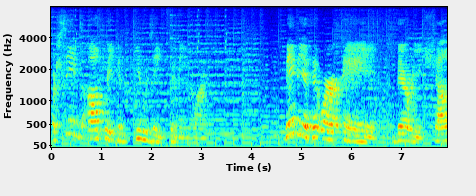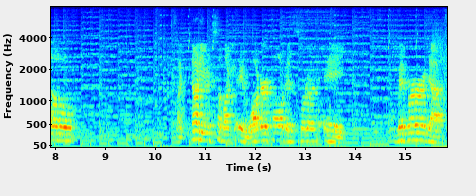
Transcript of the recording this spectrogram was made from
which seems awfully confusing to me, Maybe if it were a very shallow, like not even so much a waterfall, it's sort of a river that's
